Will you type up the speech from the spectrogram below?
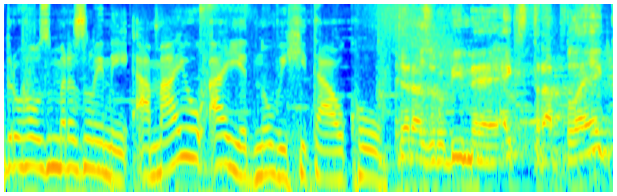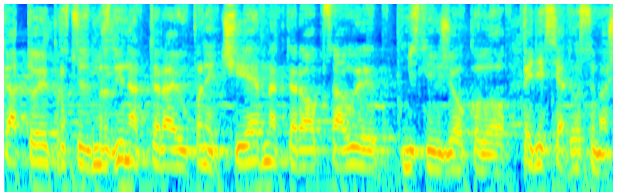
druhov zmrzliny a majú aj jednu vychytávku. Teraz robíme extra black a to je proste zmrzlina, ktorá je úplne čierna, ktorá obsahuje, myslím, že okolo 58 až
